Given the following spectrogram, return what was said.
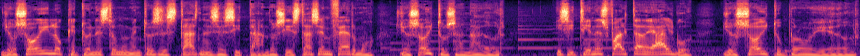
Yo soy lo que tú en estos momentos estás necesitando. Si estás enfermo, yo soy tu sanador. Y si tienes falta de algo, yo soy tu proveedor.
